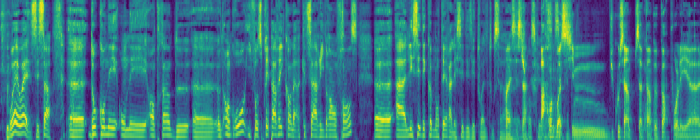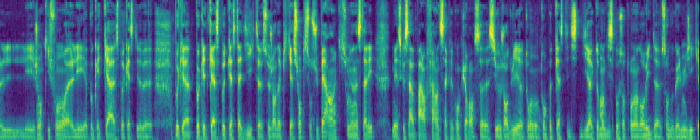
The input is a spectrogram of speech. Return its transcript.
ouais, ouais, c'est ça. donc on est, on est en train de, en gros, il faut se préparer quand la, ça arrivera en France, à laisser des commentaires, à laisser des étoiles, tout ça. Ouais, c'est ça. Par contre, moi, si, du coup, ça, ça me fait un peu peur pour les les gens qui font les Pocket Cast, Podcast, Pocket Cast, Podcast Addict, ce genre d'applications qui sont super, hein, qui sont bien installées. Mais est-ce que ça va pas leur faire une sacrée concurrence euh, si aujourd'hui euh, ton, ton podcast est directement dispo sur ton Android, euh, sur Google Music.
